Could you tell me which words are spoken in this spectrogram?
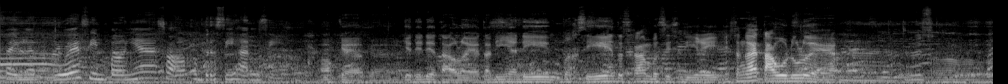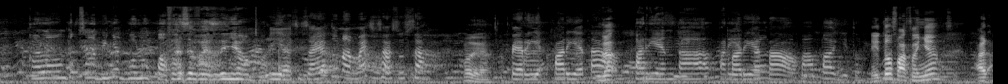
Seingat gue simpelnya soal kebersihan sih. Oke, oke. Jadi dia tahu lah ya. Tadinya dibersihin terus sekarang bersih sendiri. Ya, Setengah tahu dulu ya. Terus kalau untuk selebihnya gue lupa fase-fasenya apa Iya, sisanya tuh namanya susah-susah. Oh ya. Peri parietal. Enggak. parietal parietal apa apa gitu Itu fasenya ada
